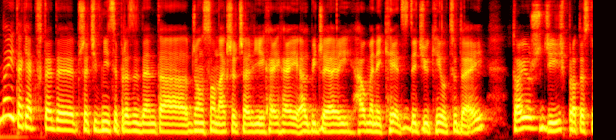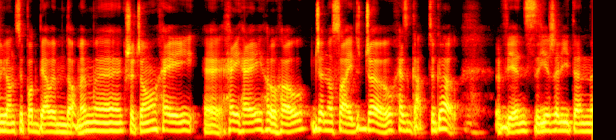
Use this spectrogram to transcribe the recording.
No i tak jak wtedy przeciwnicy prezydenta Johnsona krzyczeli hey hey LBJ how many kids did you kill today? To już dziś protestujący pod Białym Domem e, krzyczą hey e, hey hey ho ho genocide Joe has got to go. Więc jeżeli ten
